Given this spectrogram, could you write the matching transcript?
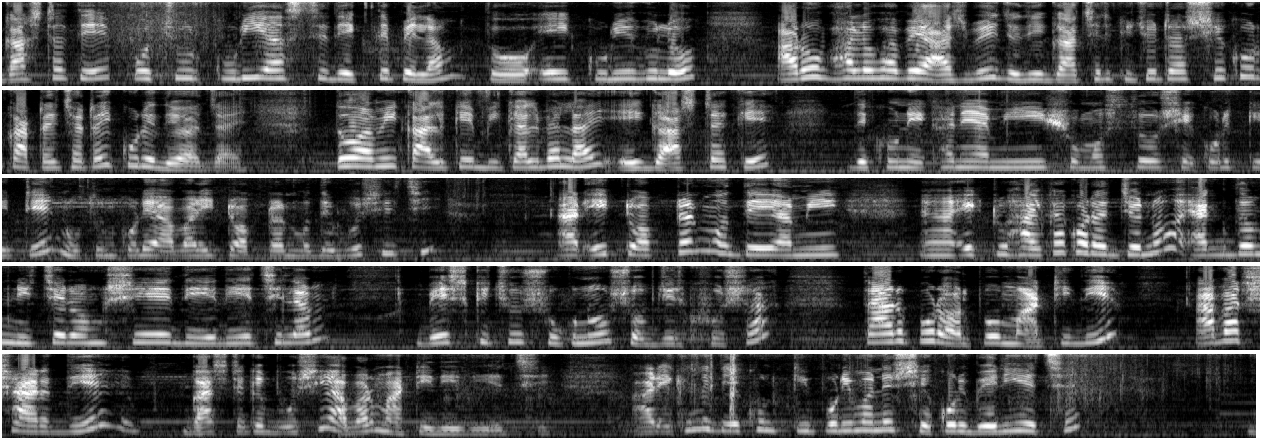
গাছটাতে প্রচুর কুড়ি আসছে দেখতে পেলাম, তো এই কুড়িগুলো আরও ভালোভাবে আসবে যদি গাছের কিছুটা শেকড় কাটাই ছাটাই করে দেওয়া যায়। তো আমি কালকে বিকালবেলায় এই গাছটাকে, দেখুন এখানে আমি সমস্ত শেকড় কেটে নতুন করে আবার এই টপটার মধ্যে বসিয়েছি। আর এই টপটার মধ্যে আমি একটু হালকা করার জন্য একদম নিচের অংশে দিয়ে দিয়েছিলাম বেশ কিছু শুকনো সবজির খোসা, তার উপর অল্প মাটি দিয়ে আবার সার দিয়ে গাছটাকে বসিয়ে আবার মাটি দিয়ে দিয়েছি। আর এখানে দেখুন কি পরিমাণে শেকড় বেরিয়েছে।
